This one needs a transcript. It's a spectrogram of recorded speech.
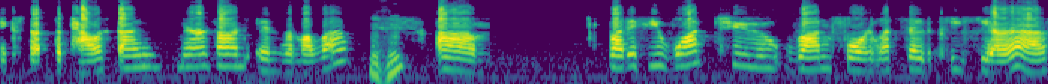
except the Palestine Marathon in Ramallah. Mm-hmm. Um, but if you want to run for, let's say, the PCRF,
